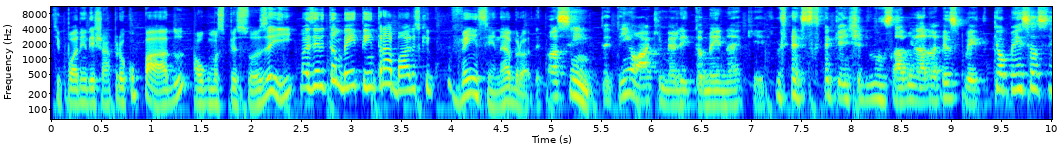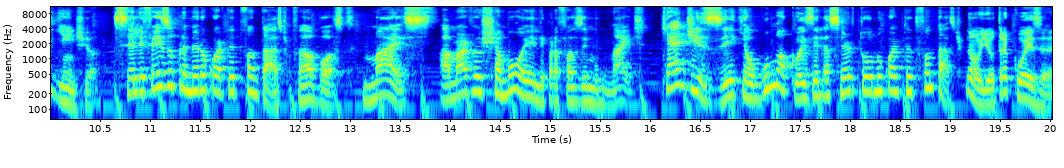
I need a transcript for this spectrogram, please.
que podem deixar preocupado algumas pessoas aí, mas ele também tem trabalhos que convencem, né, brother? Assim, tem o Acme ali também, né, que, que a gente não sabe nada a respeito. O que eu penso é o seguinte, ó, se ele fez o primeiro Quarteto Fantástico, foi uma bosta, mas a Marvel chamou ele para fazer Moon Knight, quer dizer que alguma coisa ele acertou no Quarteto Fantástico. Não, e outra coisa,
